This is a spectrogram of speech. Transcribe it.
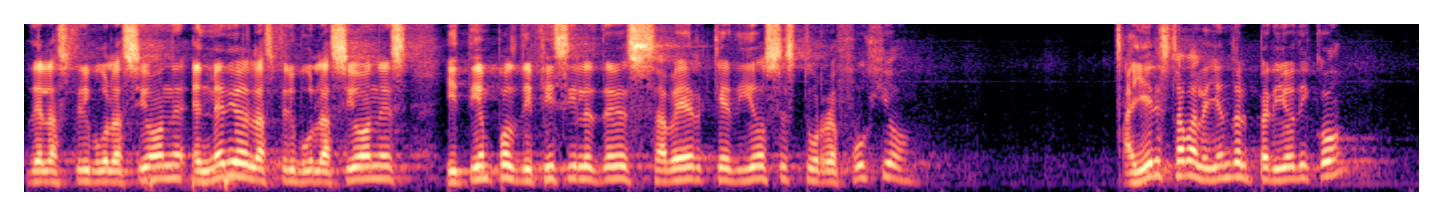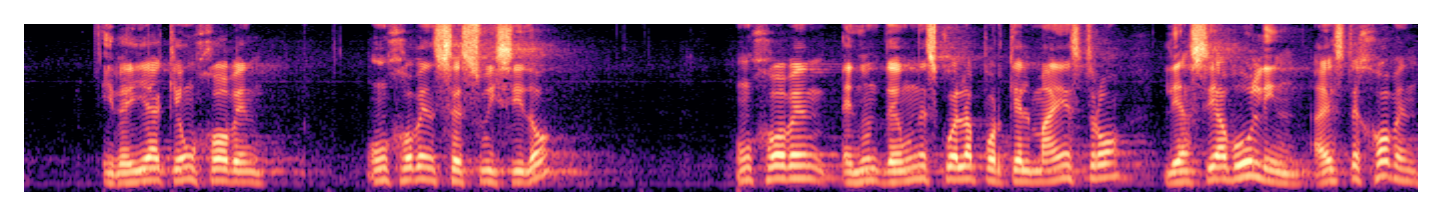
de las tribulaciones, en medio de las tribulaciones y tiempos difíciles debes saber que Dios es tu refugio. Ayer estaba leyendo el periódico y veía que un joven, un joven se suicidó, un joven de una escuela porque el maestro le hacía bullying a este joven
